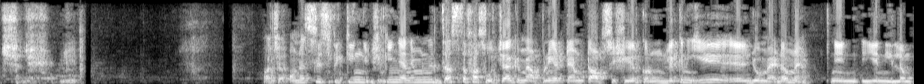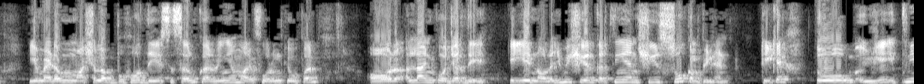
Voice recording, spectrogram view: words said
अच्छा जी अच्छा ऑनेस्टली स्पीकिंग यकीन यानी मैंने दस दफ़ा सोचा है कि मैं अपनी अटेम्प्ट आपसे शेयर करूँ, लेकिन ये जो मैडम है, ये नीलम, ये मैडम माशाल्लाह बहुत देर से सर्व कर रही हैं हमारे फोरम के ऊपर, और अल्लाह इनको अजर दे कि ये नॉलेज भी शेयर करती हैं and she is so competent ठीक है? तो ये इतनी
